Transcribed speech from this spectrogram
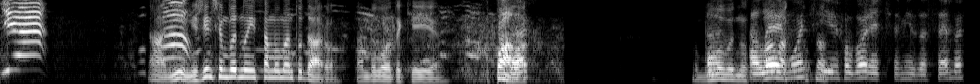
Є! А, ні, між іншим, видно і сам момент удару. Там було такий спалах. Було Так, видно Але спалах. емоції говорять самі за себе.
